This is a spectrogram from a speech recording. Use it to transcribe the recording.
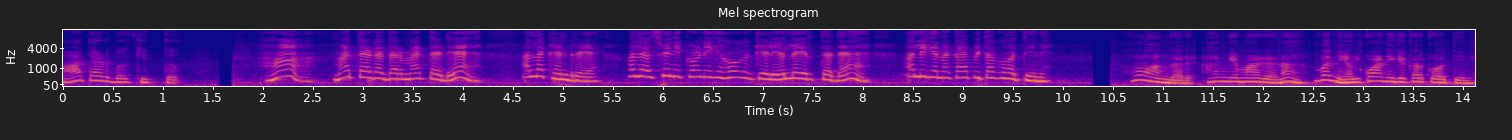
ಮಾತಾಡ್ಬೇಕಿತ್ತು. ಹಾಂ ಮಾತಾಡೋದಾರ ಮಾತಾಡಿ. ಅಲ್ಲ ಕಣ್ರಿ ಅಲ್ಲಿ ಅಶ್ವಿನಿ ಕೋಣಿಗೆ ಹೋಗಕ್ಕೆ ಹೇಳಿ ಎಲ್ಲ ಇರ್ತದೆ? ಅಲ್ಲಿಗೆ ನಾ ಕಾಪಿ ತಗೋ ಹೋಗ್ತೀನಿ ಹ್ಞೂ ಹಂಗಾರೆ. ಹಂಗೆ ಮಾಡೋಣ ಬನ್ನಿ, ಅಲ್ಲಿ ಕ್ವಾಣಿಗೆ ಕರ್ಕೋತೀನಿ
